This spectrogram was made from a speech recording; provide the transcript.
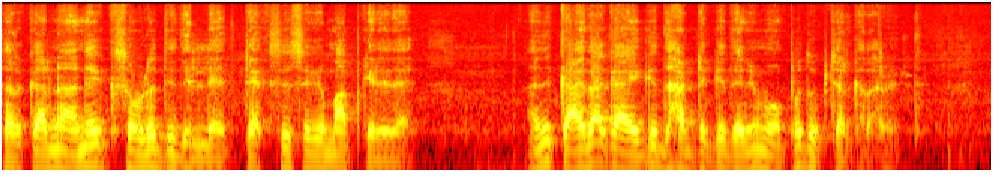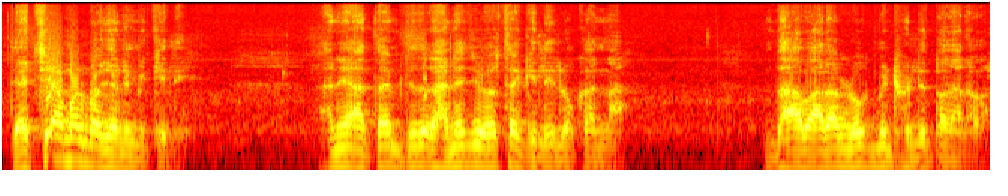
सरकारनं अनेक सवलती दिलेल्या आहेत. टॅक्सेस सगळे माफ केलेले आहेत. आणि कायदा काय आहे की दहा टक्के त्यांनी मोफत उपचार करावेत. त्याची अंमलबजावणी मी केली. आणि आता मी तिथं राहण्याची व्यवस्था केली लोकांना. दहा बारा लोक मी ठेवले पगारावर.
